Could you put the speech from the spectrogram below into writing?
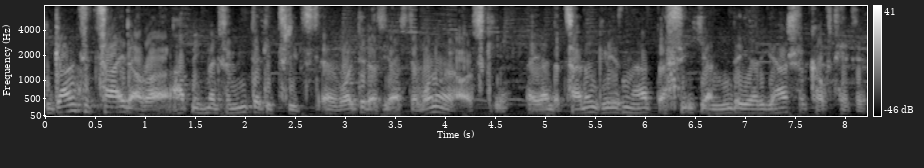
Die ganze Zeit aber hat mich mein Vermieter getriezt. Er wollte, dass ich aus der Wohnung rausgehe, weil er in der Zeitung gelesen hat, dass ich an minderjährige Hasch verkauft hätte.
